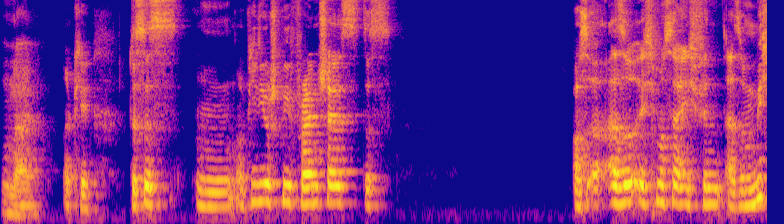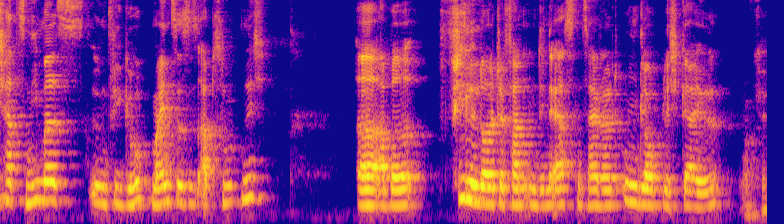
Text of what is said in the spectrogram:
Nein. Okay. Das ist ein Videospiel-Franchise, das also, also ich muss sagen, ich finde, also mich hat es niemals irgendwie gehuckt, meins ist es absolut nicht. Äh, aber viele Leute fanden den ersten Teil halt unglaublich geil. Okay.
